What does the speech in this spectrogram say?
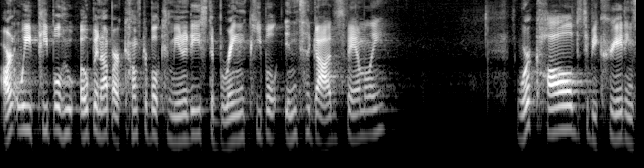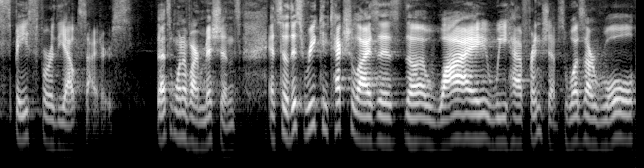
Aren't we people who open up our comfortable communities to bring people into God's family? We're called to be creating space for the outsiders. That's one of our missions. And so this recontextualizes the why we have friendships. What's our role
